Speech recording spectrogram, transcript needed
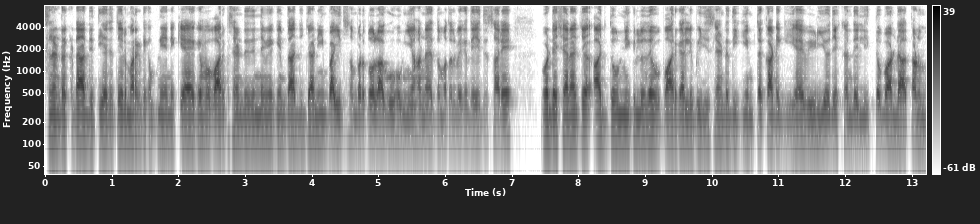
ਸਿਲੰਡਰ ਘਟਾ ਦਿੱਤੀ ਹੈ। ਤੇ ਤੇਲ ਮਾਰਕੀਟਿੰਗ ਕੰਪਨੀਆਂ ਨੇ ਕਿਹਾ ਹੈ ਕਿ ਵਪਾਰਕ ਸਿਲੰਡਰ ਦੀ ਨਵੀਆਂ ਕੀਮਤਾਂ ਅੱਜ ਜਾਨੀ 22 ਦਸੰਬਰ ਤੋਂ ਲਾਗੂ ਹੋ ਗਈਆਂ ਹਨ। ਇਸ ਦਾ ਮਤਲਬ ਹੈ ਕਿ ਦੇਸ਼ ਦੇ ਸਾਰੇ ਵੱਡੇ ਸ਼ਹਿਰਾਂ 'ਚ ਅੱਜ ਤੋਂ 19 ਕਿਲੋ ਦੇ ਵਪਾਰ ਕਰ ਵਪਾਰਕ ਐਲਪੀਜੀ ਸਿਲੰਡਰ ਦੀ ਕੀਮਤ ਘਟ ਗਈ ਹੈ। ਵੀਡੀਓ ਦੇਖਣ ਦੇ ਲਈ ਤੁਹਾਡਾ ਧੰਨਵਾਦ।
